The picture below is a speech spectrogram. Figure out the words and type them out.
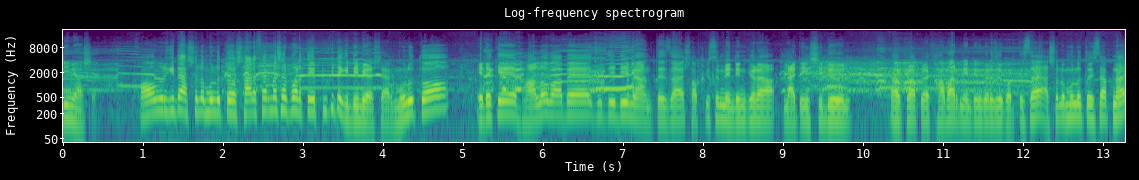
ডিমে আসে? ফাওয়া মুরগিটা আসলে মূলত সাড়ে চার মাসের পর থেকে টুকিটাকি ডিমে আসে। আর মূলত এটাকে ভালোভাবে যদি ডিমে আনতে যায় সব কিছু মেনটেন করা লাইটিং শিডিউল তারপর আপনার খাবার মেনটেন করে যে করতে চায় আসলে মূলত হচ্ছে আপনার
